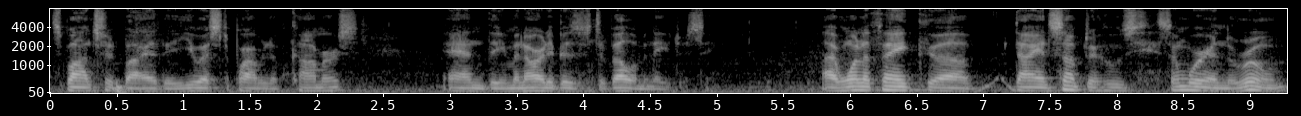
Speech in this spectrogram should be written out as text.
sponsored by the U.S. Department of Commerce and the Minority Business Development Agency. I want to thank uh, Diane Sumter, who's somewhere in the room,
